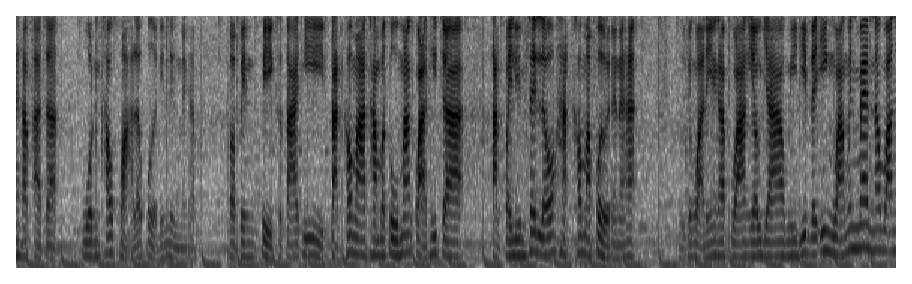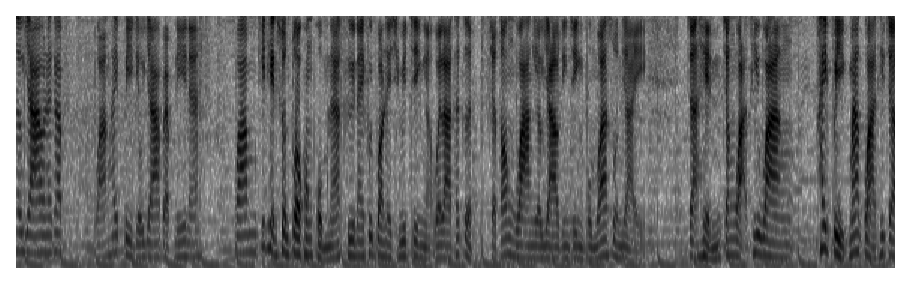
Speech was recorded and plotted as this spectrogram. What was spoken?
นะครับ อาจจะวนเข้าขวาแล้วเปิดนิดนึงนะครับ ก็เป็นปีกสไตล์ที่ตัดเข้ามาทำประตูมากกว่าที่จะ ตัดไปริมเส้นแล้วหักเข้ามาเปิดนะฮะดูจังหวะนี้นะครับวางยาวๆมีดิฟไดอิงวางแม่นๆนะวางยาวๆนะครับวางให้ปีกยาวๆแบบนี้นะความคิดเห็นส่วนตัวของผมนะคือในฟุตบอลในชีวิตจริงอะเวลาถ้าเกิดจะต้องวางยาวๆจริง ๆ ผมว่าส่วนใหญ่จะเห็นจังหวะที่วางให้ปีกมากกว่าที่จะ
